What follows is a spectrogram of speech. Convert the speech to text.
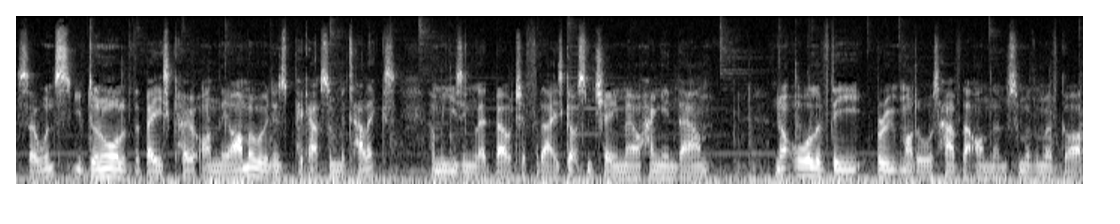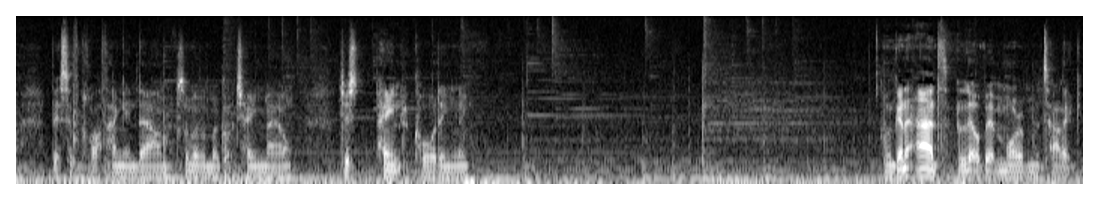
so once you've done all of the base coat on the armour we're going to pick out some metallics and we're using Leadbelcher for that. He's got some chainmail hanging down. Not all of the brute models have that on them. Some of them have got bits of cloth hanging down. Some of them have got chainmail. Just paint accordingly. I'm going to add a little bit more of metallic,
